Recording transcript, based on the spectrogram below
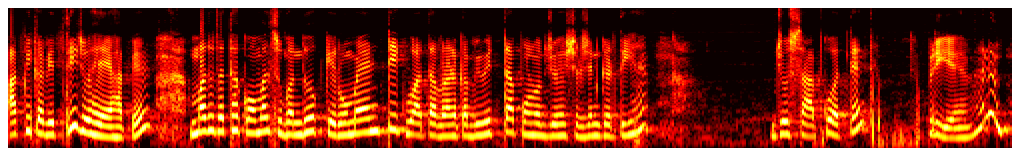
आपकी कवित्री जो है यहाँ पे, मधु तथा कोमल सुगंधों के रोमांटिक वातावरण का विविधतापूर्वक जो है सृजन करती हैं, जो सांप को अत्यंत प्रिय है है ना?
